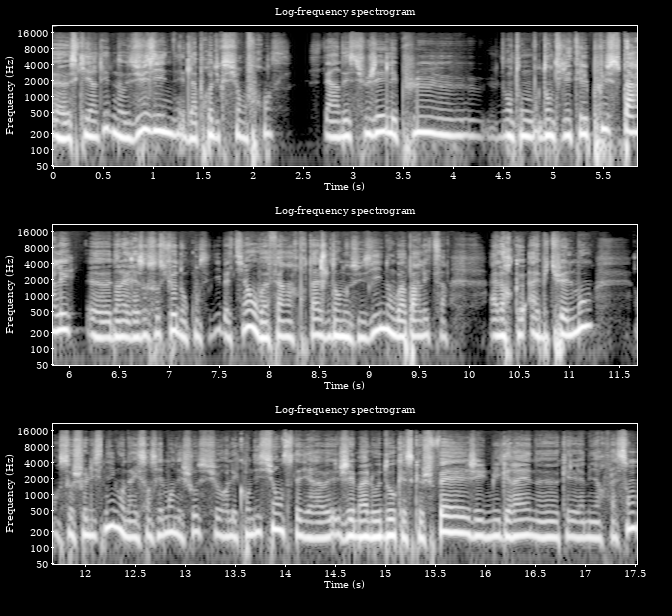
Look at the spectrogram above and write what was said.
euh, ce qui est de nos usines et de la production en France c'est un des sujets les plus dont, il était le plus parlé euh, dans les réseaux sociaux. Donc on s'est dit, bah, tiens, on va faire un reportage dans nos usines, on va parler de ça. Alors qu'habituellement, en social listening, on a essentiellement des choses sur les conditions, c'est-à-dire euh, j'ai mal au dos, qu'est-ce que je fais, j'ai une migraine, euh, quelle est la meilleure façon?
